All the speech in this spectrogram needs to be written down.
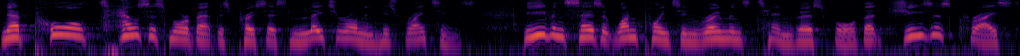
Now, Paul tells us more about this process later on in his writings. He even says at one point in Romans 10, verse 4, that Jesus Christ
